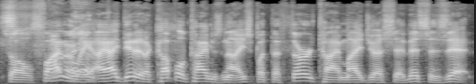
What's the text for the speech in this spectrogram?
So finally. I, I did it a couple of times nice, but the third time I just said, "This is it."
